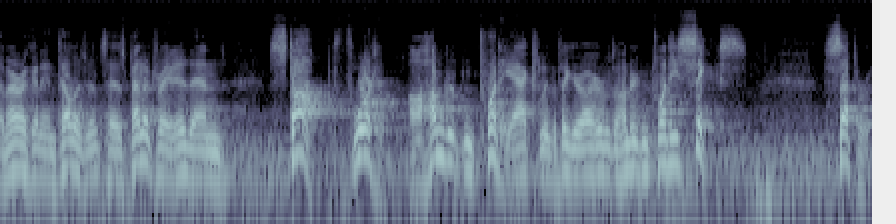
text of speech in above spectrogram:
American intelligence has penetrated and stopped, thwarted 120, actually the figure I heard was 126 separate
